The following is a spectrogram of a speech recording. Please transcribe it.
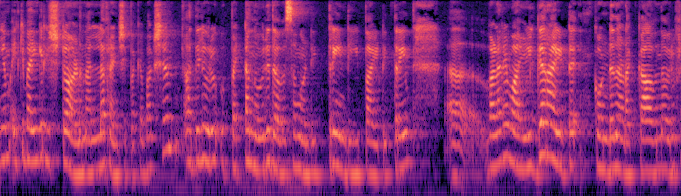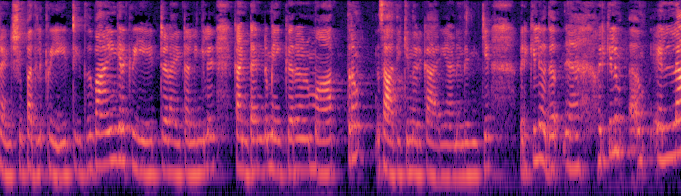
ഞാൻ എനിക്ക് ഭയങ്കര ഇഷ്ടമാണ് നല്ല ഫ്രണ്ട്ഷിപ്പൊക്കെ പക്ഷെ അതിലൊരു പെട്ടെന്ന് ഒരു ദിവസം കൊണ്ട് ഇത്രയും ഡീപ്പായിട്ട് ഇത്രയും വളരെ വൾഗറായിട്ട് കൊണ്ട് നടക്കാവുന്ന ഒരു ഫ്രണ്ട്ഷിപ്പ് അതിൽ ക്രിയേറ്റ് ചെയ്തത്. ഭയങ്കര ക്രിയേറ്റഡ് ആയിട്ട് അല്ലെങ്കിൽ കണ്ടന്റ് മേക്കർ മാത്രം സാധിക്കുന്ന ഒരു കാര്യമാണ്. ഇതെനിക്ക് ഒരിക്കലും അത് ഒരിക്കലും എല്ലാ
